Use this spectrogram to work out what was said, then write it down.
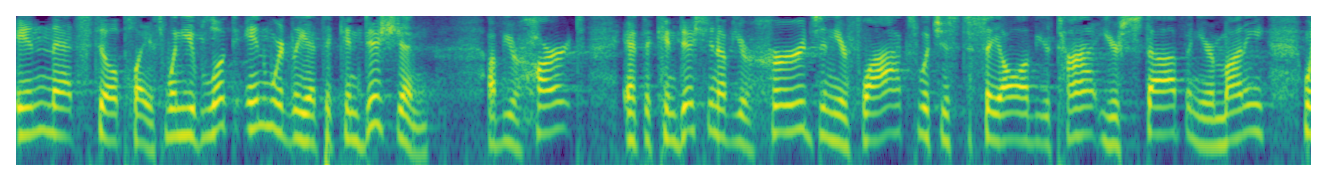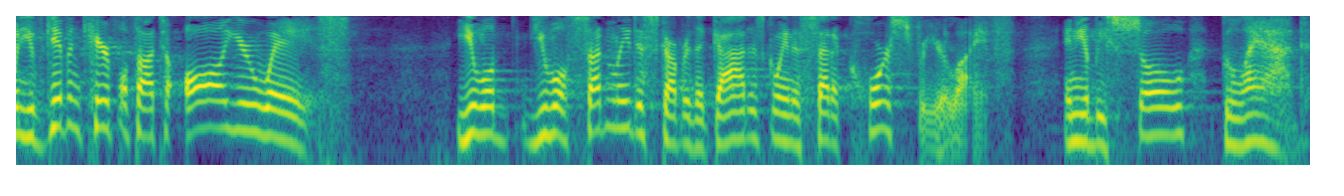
in that still place, when you've looked inwardly at the condition of your heart, at the condition of your herds and your flocks, which is to say all of your time, your stuff and your money, when you've given careful thought to all your ways, you will, you will suddenly discover that God is going to set a course for your life and you'll be so glad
